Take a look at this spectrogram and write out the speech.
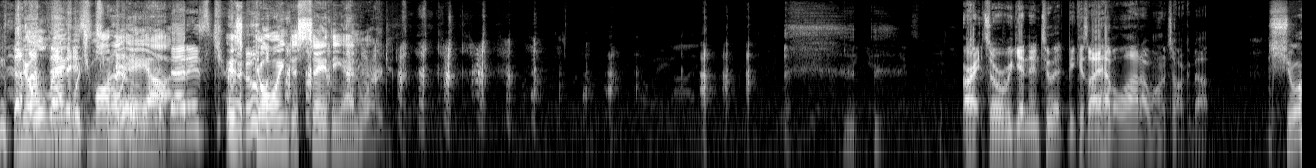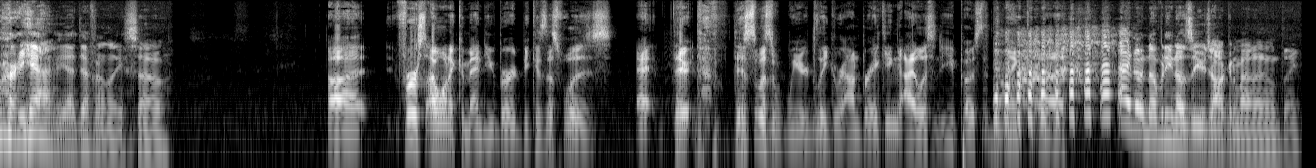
no language model true. AI That is true. is going to say the N word. All right. So are we getting into it? Because I have a lot I want to talk about. Sure. Yeah. Yeah. Definitely. So. Uh, first, I want to commend you, Bird, because this was at, there. This was weirdly groundbreaking. I listened to you posted the link. Uh, I don't. Nobody knows what you're talking about. I don't think.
